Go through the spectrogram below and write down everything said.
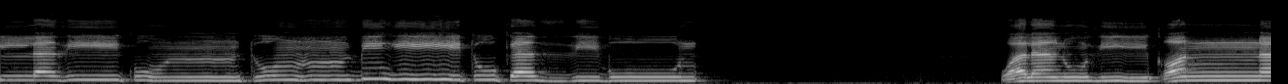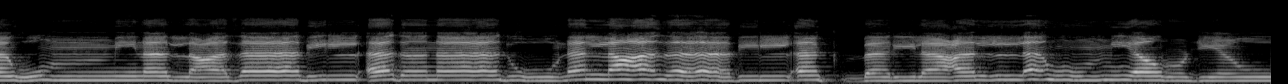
الذي كنتم تكذبون ولنذيقنهم من العذاب الادنى دون العذاب الاكبر لعلهم يرجعون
